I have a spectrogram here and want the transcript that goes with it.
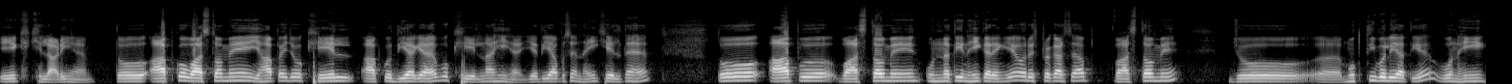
एक खिलाड़ी हैं तो आपको वास्तव में यहाँ पे जो खेल आपको दिया गया है, वो खेलना ही है। यदि आप उसे नहीं खेलते हैं तो आप वास्तव में उन्नति नहीं करेंगे, और इस प्रकार से आप वास्तव में जो मुक्ति बोली जाती है, वो नहीं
